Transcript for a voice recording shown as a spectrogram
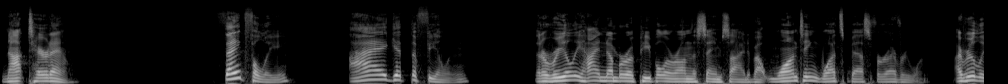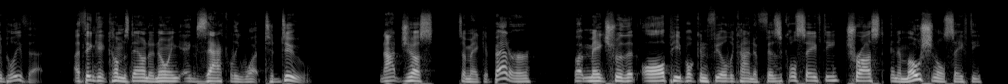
not tear down. Thankfully, I get the feeling that a really high number of people are on the same side about wanting what's best for everyone. I really believe that. I think it comes down to knowing exactly what to do, not just to make it better, but make sure that all people can feel the kind of physical safety, trust, and emotional safety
